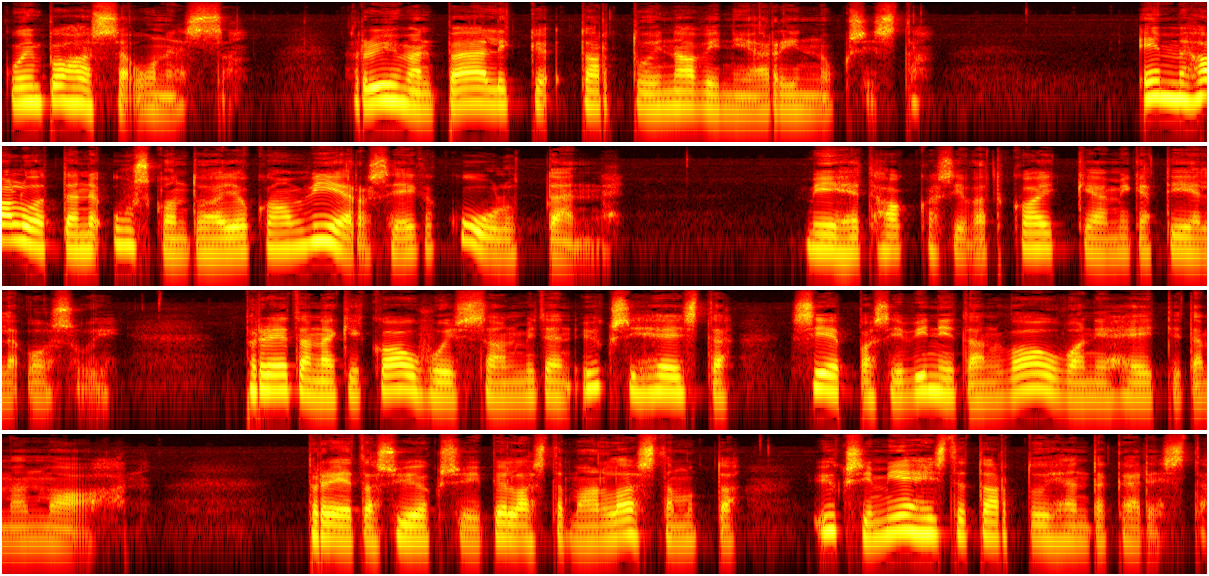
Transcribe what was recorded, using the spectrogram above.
kuin pahassa unessa. Ryhmän päällikkö tarttui Navinia rinnuksista – emme halua tänne uskontoa, joka on vieras eikä kuulu tänne. Miehet hakkasivat kaikkea, mikä tielle osui. Preeta näki kauhuissaan, miten yksi heistä sieppasi Vinitan vauvan ja heitti tämän maahan. Preeta syöksyi pelastamaan lasta, mutta yksi miehistä tarttui häntä kädestä.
